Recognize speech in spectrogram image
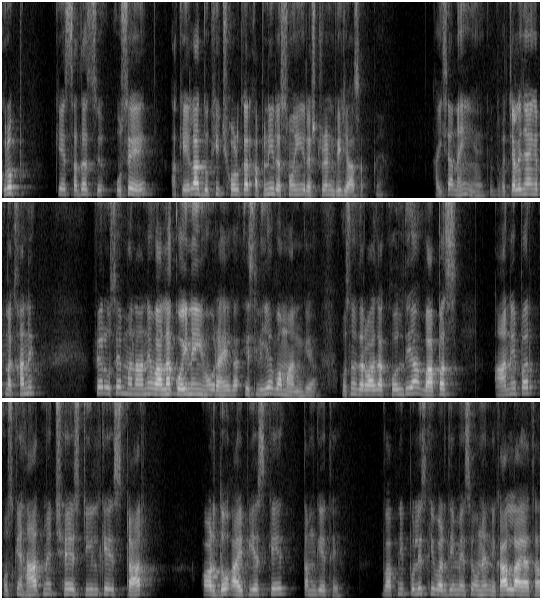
ग्रुप के सदस्य उसे अकेला दुखी छोड़कर अपनी रसोई रेस्टोरेंट भी जा सकते हैं। ऐसा नहीं है कि तो चले जाएँगे अपना खाने। फिर उसे मनाने वाला कोई नहीं हो रहेगा, इसलिए वह मान गया। उसने दरवाज़ा खोल दिया, वापस आने पर उसके हाथ में छः स्टील के स्टार और दो आईपीएस के तमगे थे। वह अपनी पुलिस की वर्दी में से उन्हें निकाल लाया था।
